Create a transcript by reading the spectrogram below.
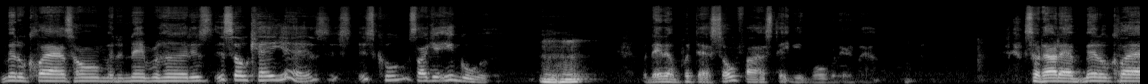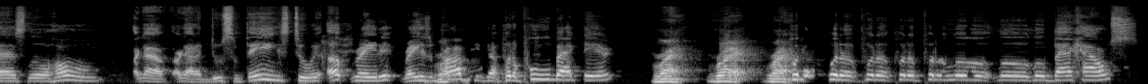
middle class home in the neighborhood. It's it's okay, yeah, it's it's, it's cool. It's like in Inglewood, Mm-hmm. but they don't put that SoFi Stadium over there now. So now that middle class little home, I got I got to do some things to it, upgrade it, raise the Right. property, got put a pool back there, Right, right, right. put a put a put a put a put a little little little back house.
